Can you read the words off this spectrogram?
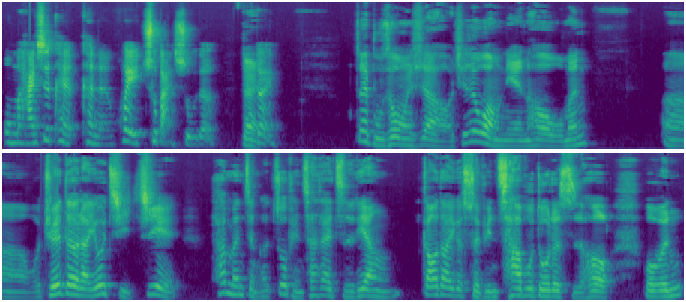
我们还是可可能会出版书的。对对，再补充一下哈，其实往年哈，我们呃，我觉得啦，有几届他们整个作品参赛质量高到一个水平差不多的时候，我们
